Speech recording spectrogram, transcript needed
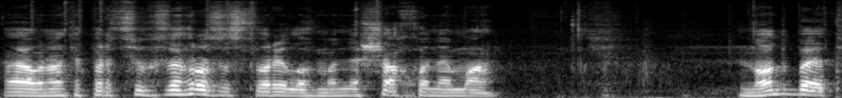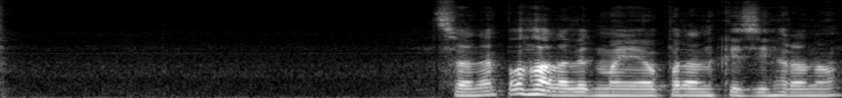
А, вона тепер цю загрозу створила, в мене шаху нема. Not bad. Це непогано від моєї опонентки зіграно.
